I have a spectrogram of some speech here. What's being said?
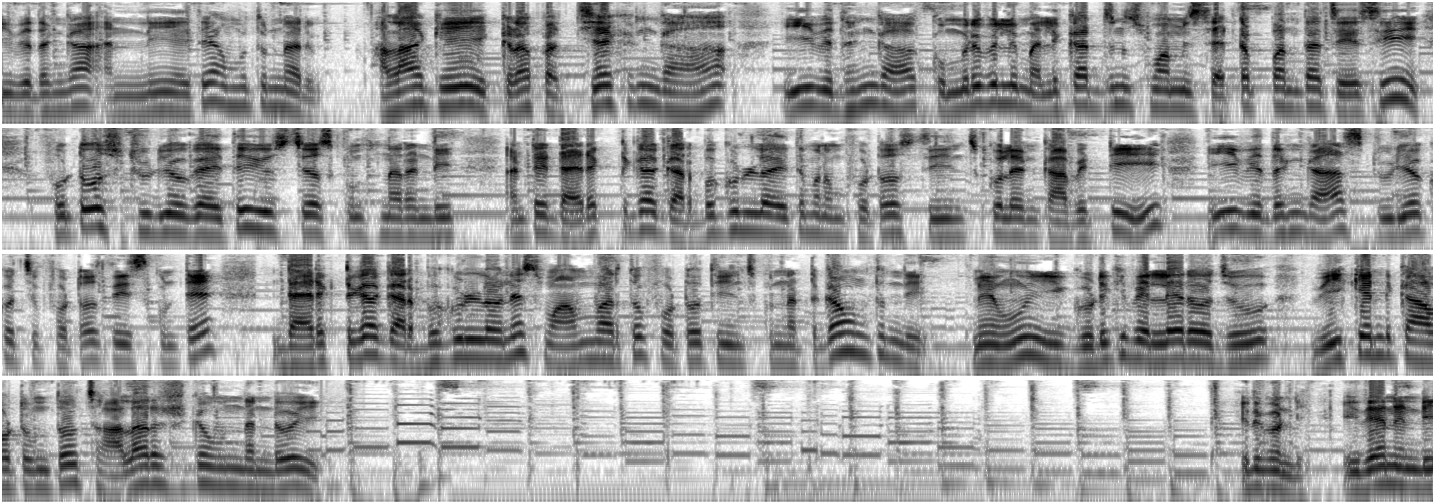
ఈ విధంగా అన్ని అయితే అమ్ముతున్నారు. అలాగే ఇక్కడ ప్రత్యేకంగా ఈ విధంగా కొమ్మరివెల్లి మల్లికార్జున స్వామి సెటప్ అంతా చేసి ఫోటో స్టూడియోగా అయితే యూస్ చేసుకుంటున్నారండి. అంటే డైరెక్ట్గా గర్భగుడిలో అయితే మనం ఫొటోస్ తీయించుకోలేం కాబట్టి ఈ విధంగా స్టూడియోకి వచ్చి ఫొటోస్ తీసుకుంటే డైరెక్ట్గా గర్భగుడిలోనే స్వామివారితో ఫోటో తీయించుకున్నట్టుగా ఉంటుంది. మేము ఈ గుడికి వెళ్ళే రోజు వీకెండ్ కావటంతో చాలా రష్గా ఉందండి ఇదిగోండి ఇదేనండి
